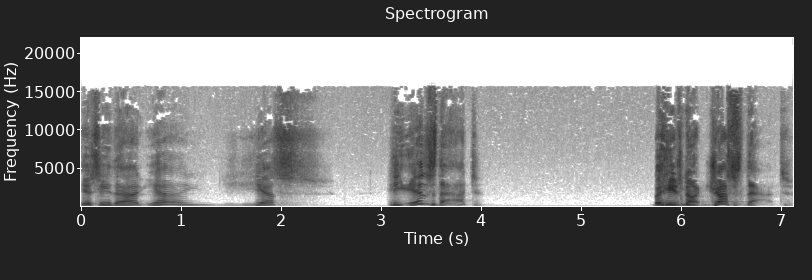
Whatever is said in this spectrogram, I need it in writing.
Is he that? Yeah, yes. He is that. But he's not just that.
